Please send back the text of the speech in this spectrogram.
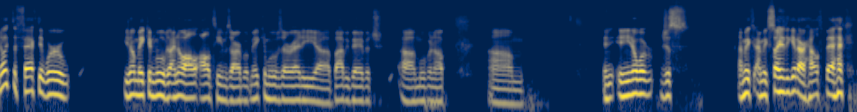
you know, like the fact that we're, you know, making moves. I know all all teams are, but making moves already. Uh, Bobby Babich uh, moving up. Um, and, and you know what? Just I'm I'm excited to get our health back.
